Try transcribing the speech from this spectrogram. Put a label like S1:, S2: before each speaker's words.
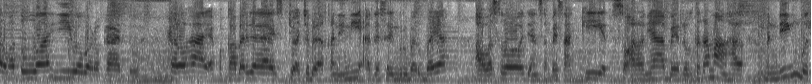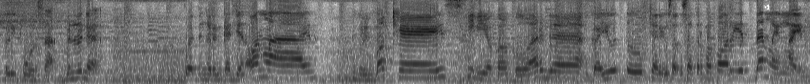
S1: Warahmatullahi wabarakatuh. Halo hai, apa kabar guys? Cuaca belakangan ini agak sering berubah-ubah ya. Awas lo, jangan sampai sakit. Soalnya bayar dokter kan mahal. Mending buat beli pulsa, bener nggak? Buat dengerin kajian online.
S2: Dengerin podcast, video call keluarga,
S1: Buka Youtube, cari ustadz-ustadz terfavorit, dan lain-lain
